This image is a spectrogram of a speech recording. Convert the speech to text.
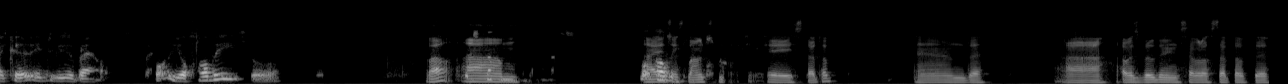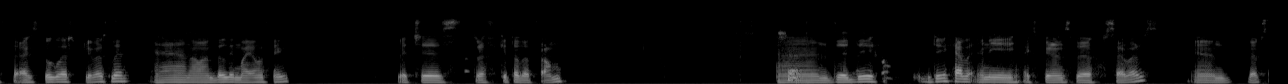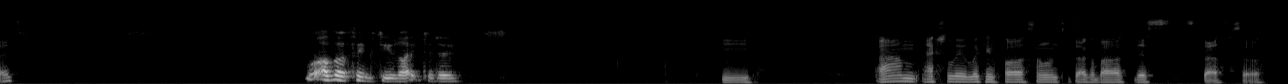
like an interview about what your hobbies or? Well, um, I hobby? just launched a startup, and uh, I was building several startups with ex-Googlers previously, and now I'm building my own thing, which is Trafikito.com. So- And uh, do you, do you have any experience with servers and websites? What other things do you like to do? Mm. I'm actually looking for someone to talk about this stuff. So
